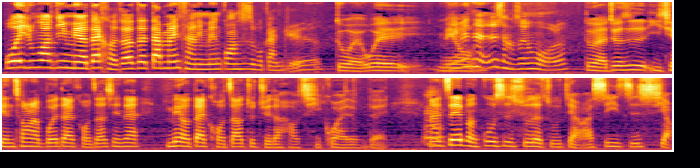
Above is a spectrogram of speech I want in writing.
我已经忘记没有戴口罩在大卖场里面逛是什么感觉了。对，我也没有。变成日常生活了。对啊，就是以前从来不会戴口罩，现在没有戴口罩就觉得好奇怪，对不对？那这一本故事书的主角啊，是一只小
